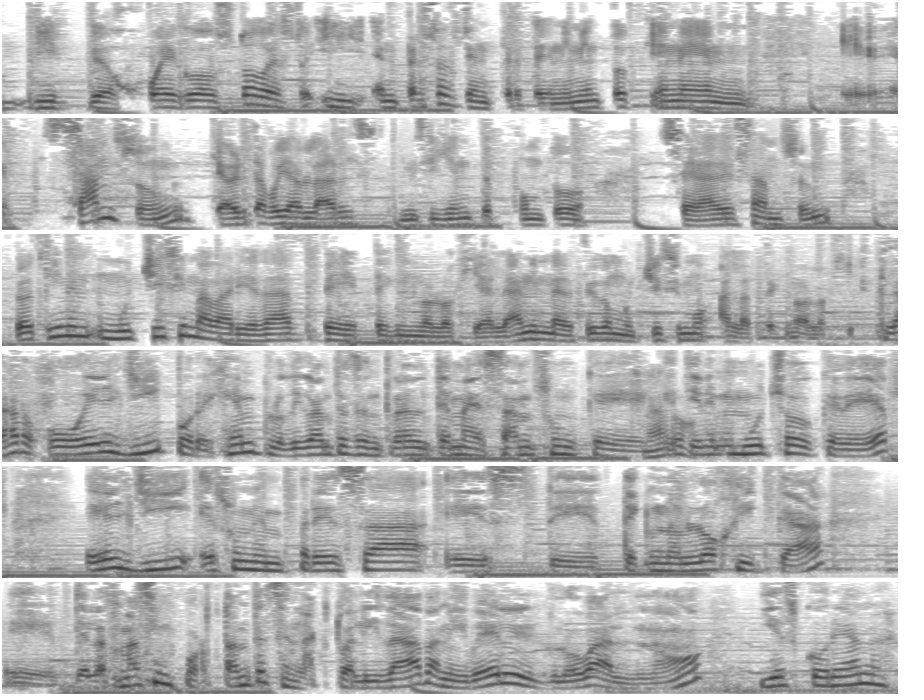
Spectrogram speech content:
videojuegos, todo esto. Y empresas de entretenimiento tienen eh, Samsung, que ahorita voy a hablar, mi siguiente punto será de Samsung, pero tienen muchísima variedad de tecnología, le han invertido muchísimo a la tecnología. Claro, o LG, por ejemplo, digo antes de entrar al tema de Samsung que, Claro. que tiene mucho que ver, LG es una empresa este tecnológica eh, de las más importantes en la actualidad a nivel global, ¿no? Y es coreana.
